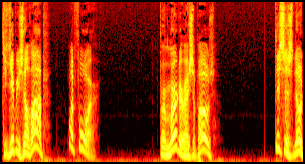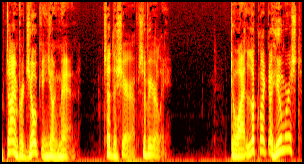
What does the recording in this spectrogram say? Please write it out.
To give yourself up? What for? For murder, I suppose. This is no time for joking, young man, said the sheriff severely. Do I look like a humorist?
